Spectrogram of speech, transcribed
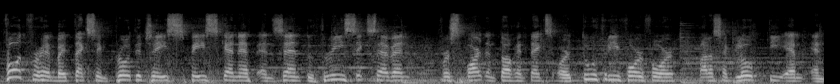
vote for him by texting Protege Space Kenneth and send to 367 for Smart and Talk and Text or 2344 para sa Globe TM and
